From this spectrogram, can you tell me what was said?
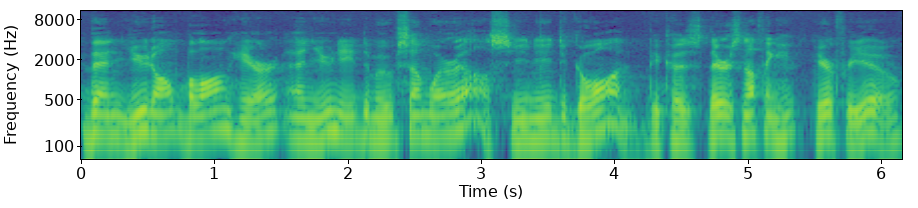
Then you don't belong here and you need to move somewhere else. You need to go on because there's nothing here for you.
